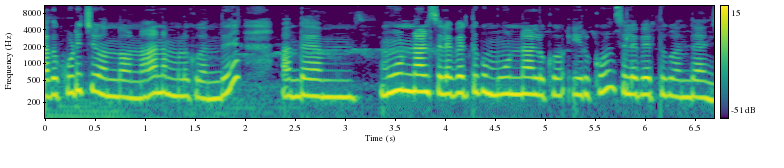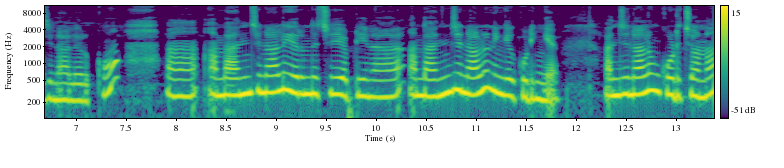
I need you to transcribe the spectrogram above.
அதை குடித்து வந்தோன்னா நம்மளுக்கு வந்து அந்த மூணு நாள் சில பேர்த்துக்கு மூணு நாளுக்கும் இருக்கும். சில பேர்த்துக்கு வந்து அஞ்சு நாள் இருக்கும். அந்த அஞ்சு நாள் இருந்துச்சு அப்படின்னா அந்த அஞ்சு நாளும் நீங்கள் குடிங்க. அஞ்சு நாளும் குடித்தோன்னா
